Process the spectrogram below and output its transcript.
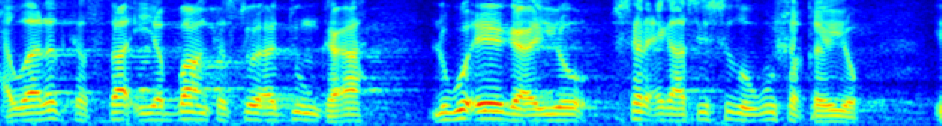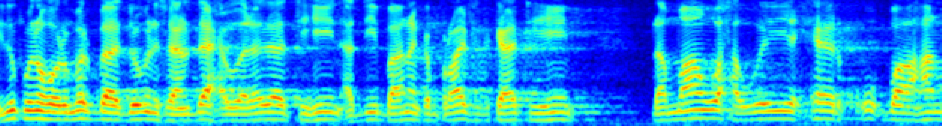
Xawaalad kasta iyo baan kastoo adduunka ah lagu eegaayo sharcigaasi siduu ugu shaqeeyo idinkuna horumar baad doonaysaan haddaa xawaaladaad tihiin haddii baananka privatekaa tihiin dhammaan waxa weeye xeer u baahan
